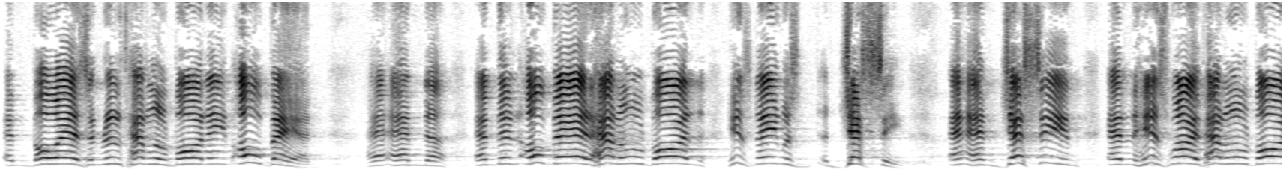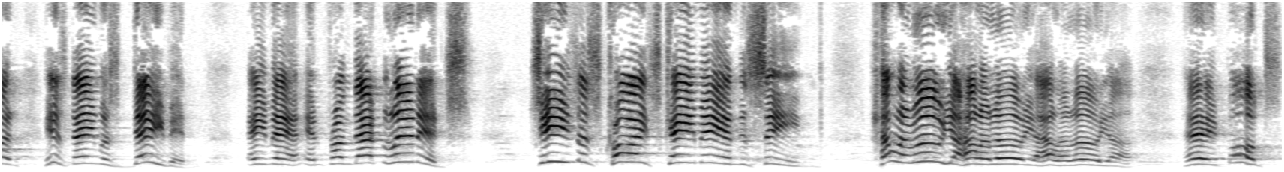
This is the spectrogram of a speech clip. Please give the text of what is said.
and Boaz and Ruth had a little boy named Obed. And, uh, and then Obed had a little boy, and his name was Jesse. And, and Jesse and, and his wife had a little boy, and his name was David. Amen. And from that lineage, Jesus Christ came in to scene. Hallelujah, hallelujah, hallelujah. Hey, folks,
